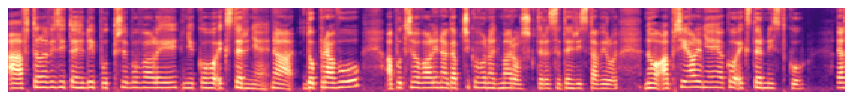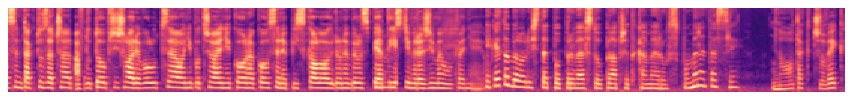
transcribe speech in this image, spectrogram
A v televizi tehdy potřebovali někoho externě na dopravu a potřebovali na Gabčikovo Naďmaroš, které se tehdy stavilo. No a přijali mě jako externistku. Já jsem takto začala a do toho přišla revoluce a oni potřebovali někoho, na koho se nepískalo a kdo nebyl spjatý hmm. s tím režimem úplně. Jo. Jaké to bylo, když jste poprvé vstoupila před kameru? Vzpomenete si? No, tak člověk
